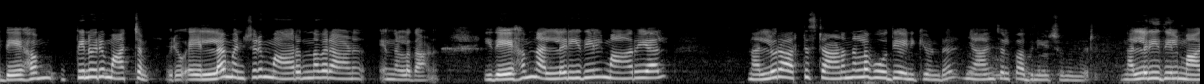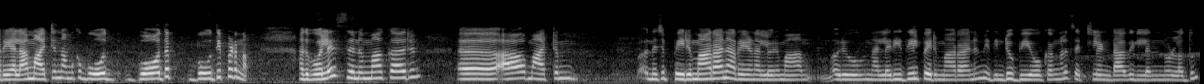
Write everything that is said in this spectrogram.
ഇദ്ദേഹത്തിനൊരു മാറ്റം ഒരു എല്ലാ മനുഷ്യരും മാറുന്നവരാണ് എന്നുള്ളതാണ്. ഇദ്ദേഹം നല്ല രീതിയിൽ മാറിയാൽ നല്ലൊരു ആർട്ടിസ്റ്റ് ആണെന്നുള്ള ബോധ്യം എനിക്കുണ്ട്. ഞാൻ ചിലപ്പോൾ അഭിനയിച്ചൊന്നും വരും. നല്ല രീതിയിൽ മാറിയാൽ ആ മാറ്റം നമുക്ക് ബോധ ബോധ ബോധ്യപ്പെടണം. അതുപോലെ സിനിമാക്കാരും ആ മാറ്റം എന്ന് വെച്ചാൽ പെരുമാറാൻ അറിയണമല്ലോ ഒരു മാ ഒരു നല്ല രീതിയിൽ പെരുമാറാനും ഇതിന്റെ ഉപയോഗങ്ങൾ സെറ്റിൽ ഉണ്ടാവില്ലെന്നുള്ളതും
